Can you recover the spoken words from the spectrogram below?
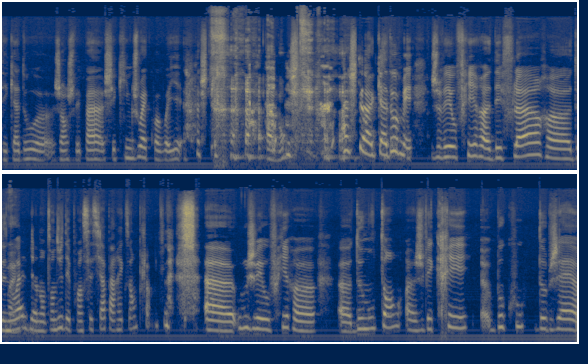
des cadeaux, euh, genre je vais pas chez King Jouet, quoi, vous voyez, acheter... ah bon acheter un cadeau, mais je vais offrir euh, des fleurs euh, de Noël, bien entendu, des poinsettias par exemple, ou je vais offrir de mon temps, je vais créer beaucoup d'objets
